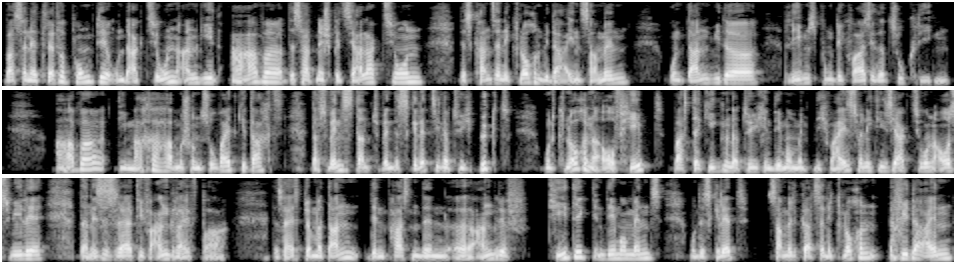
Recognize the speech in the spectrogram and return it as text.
was seine Trefferpunkte und Aktionen angeht, aber das hat eine Spezialaktion, das kann seine Knochen wieder einsammeln und dann wieder Lebenspunkte quasi dazu kriegen. Aber die Macher haben schon so weit gedacht, dass wenn es dann, wenn das Skelett sich natürlich bückt und Knochen aufhebt, was der Gegner natürlich in dem Moment nicht weiß, wenn ich diese Aktion auswähle, dann ist es relativ angreifbar. Das heißt, wenn man dann den passenden äh, Angriff tätigt in dem Moment und das Skelett sammelt gerade seine Knochen wieder ein,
